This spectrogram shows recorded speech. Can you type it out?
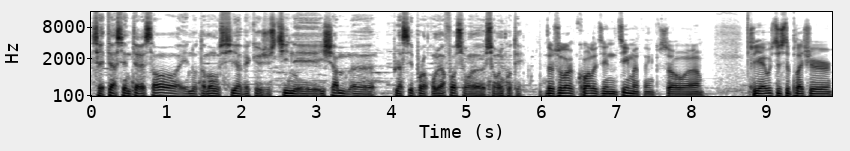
ça a été assez intéressant, et notamment aussi avec Justine et Hicham euh, placés pour la première fois sur, euh, sur un côté. There's a lot of quality in the team, I think. So uh, so yeah, it was just a pleasure.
